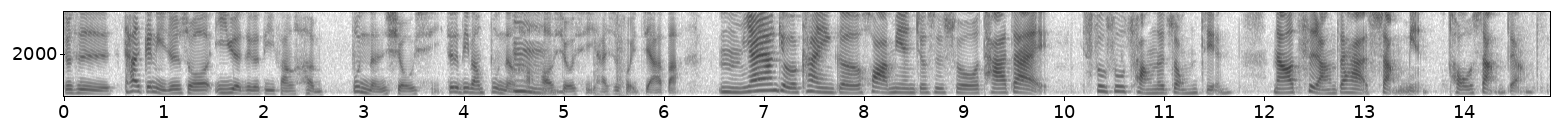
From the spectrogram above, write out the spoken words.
就是他跟你就是说医院这个地方很不能休息，这个地方不能好好休息，还是回家吧。嗯，洋洋给我看一个画面，就是说他在叔叔床的中间，然后次郎在他的上面头上这样子。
